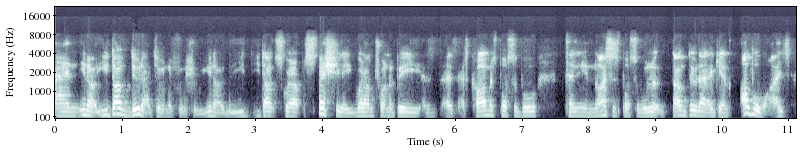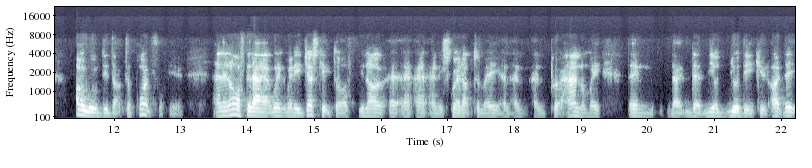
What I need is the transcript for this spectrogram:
And you know, you don't do that to an official. You know, you, you don't square up, especially when I'm trying to be as, as, as calm as possible, telling you nice as possible. Look, don't do that again. Otherwise, I will deduct a point from you. And then after that, when, when he just kicked off, you know, and, and he squared up to me and, and, and put a hand on me, then that, that you're you're DQ'd. I, they,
